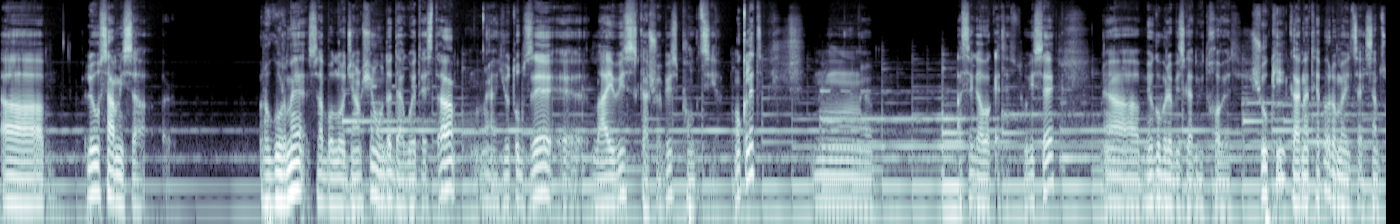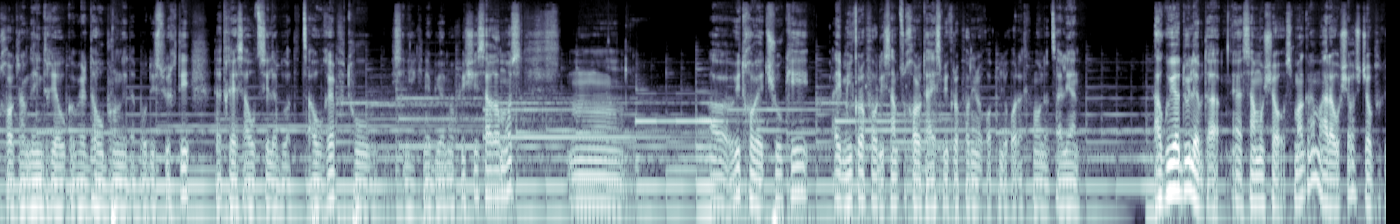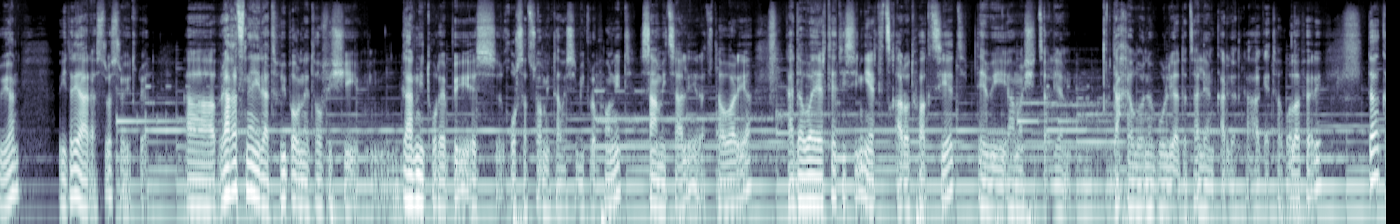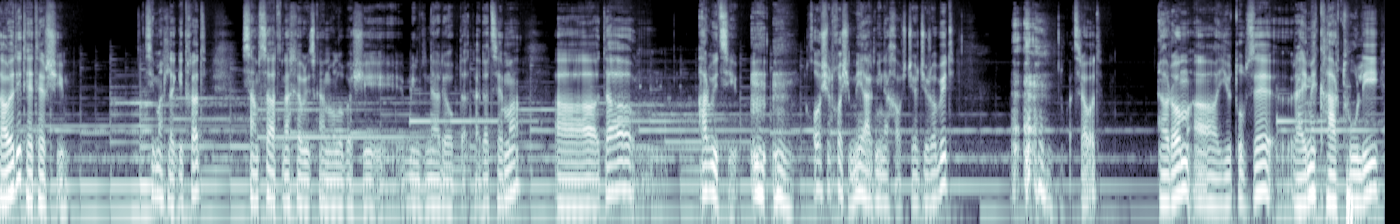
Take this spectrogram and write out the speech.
აა პლუს ამისა როგორმე საბოლოო ჯამში უნდა დაგვეტესტა YouTube-ზე live-ის გაშვების ფუნქცია. მოკლედ? ასე გავაკეთეთ თუ ისე მეგობრებისგან მithოვეთ შუქი განათება რომელიც აი სამწუხაროდ რამდენი დღეა უკვე ვერ დაუბრუნე და ბოდის ვიხდი და დღეს აუცილებლად წაუღებ თუ ისინი იქნებიან ოფისში საღამოს. მ ვითხოვეთ შუქი აი მიკროფონი სამწუხაროდ აი ეს მიკროფონი რო ყოფილიყო რა თქმა უნდა ძალიან აგვიადვილებდა სამუშაოს მაგრამ არა უშავს ჯობს გვიან ვიდრე არასდროს რო იტყვია აა რაღაცნაირად ვიპოვნეთ ოფისში გარნიტურები, ეს ყურსაც ვამი თავისი მიკროფონით, სამი ცალი, რაც თავარია. გადავაერთეთ ისინი ერთ წყაროთ ვაქციეთ. დევი ამაში ძალიან დახელოვნებულია და ძალიან კარგად გააკეთა ყველაფერი და გავედით ეთერში. სიმართლე გითხრათ, 3 საათ ნახევრის განმავლობაში მიმდინარეობდა გადაცემა. აა და არ ვიცი. ყოველ შემთხვევაში მე არ მინახავს ჯერჯერობით. უკაცრავად. რომ YouTube-ზე რაიმე ქართული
